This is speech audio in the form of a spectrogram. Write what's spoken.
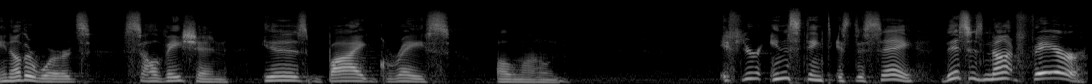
In other words, salvation is by grace alone. If your instinct is to say, this is not fair,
